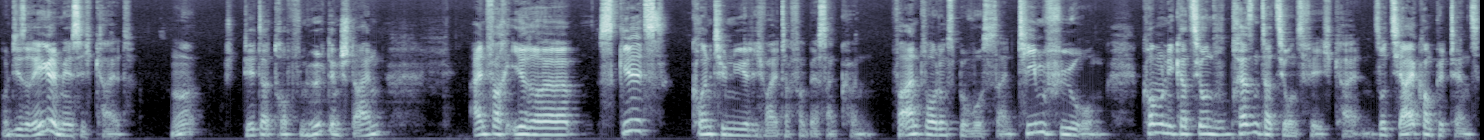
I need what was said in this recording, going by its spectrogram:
und diese Regelmäßigkeit, ne, steht da Tropfen hüllt den Stein, einfach ihre Skills kontinuierlich weiter verbessern können. Verantwortungsbewusstsein, Teamführung, Kommunikations- und Präsentationsfähigkeiten, Sozialkompetenz.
